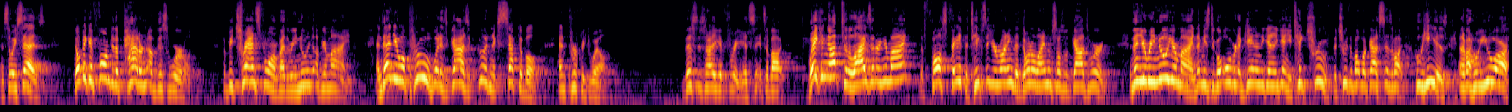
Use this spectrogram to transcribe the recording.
And so he says, don't be conformed to the pattern of this world, but be transformed by the renewing of your mind. And then you will prove what is God's good and acceptable and perfect will. This is how you get free. It's, it's about waking up to the lies that are in your mind, the false faith, the tapes that you're running that don't align themselves with God's word. And then you renew your mind. That means to go over it again and again and again. You take truth, the truth about what God says about who He is and about who you are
